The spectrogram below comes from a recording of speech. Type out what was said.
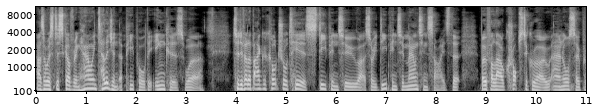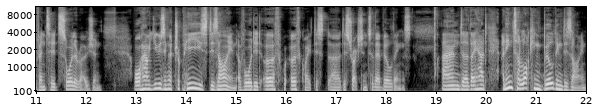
as I was discovering how intelligent a people the Incas were to develop agricultural tiers steep into, uh, sorry, deep into mountainsides that both allow crops to grow and also prevented soil erosion. Or how using a trapeze design avoided earth, earthquake dis, uh, destruction to their buildings. And uh, they had an interlocking building design,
